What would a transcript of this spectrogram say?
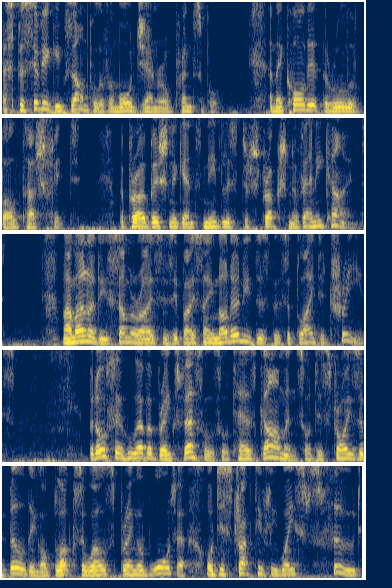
a specific example of a more general principle, and they called it the rule of Bal the prohibition against needless destruction of any kind. Maimonides summarizes it by saying not only does this apply to trees, but also whoever breaks vessels or tears garments or destroys a building or blocks a wellspring of water or destructively wastes food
